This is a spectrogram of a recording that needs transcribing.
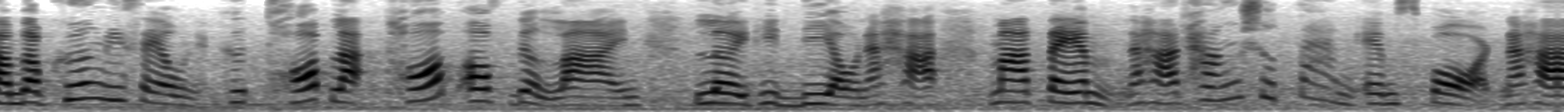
สำหรับเครื่องดีเซลเนี่ยคือท็อปละ Top of the line เลยทีเดียวนะคะ มาเต็มนะคะ ทั้งชุดแต่ง M Sport นะคะ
